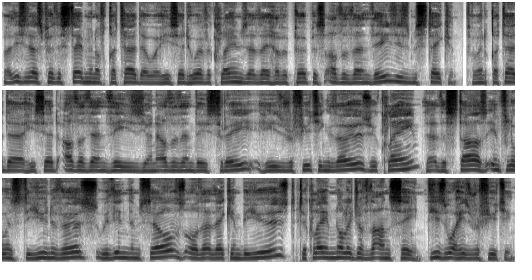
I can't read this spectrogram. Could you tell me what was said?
So this is as per the statement of Qatada where he said whoever claims that they have a purpose other than these is mistaken. So when Qatada he said other than these, yani other than these three, he's refuting those who claim that the stars influence the universe within themselves or that they can be used to claim knowledge of the unseen. This is what he's refuting.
